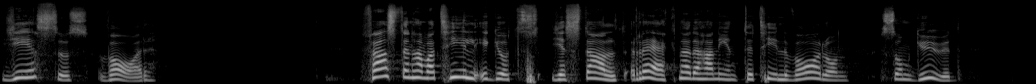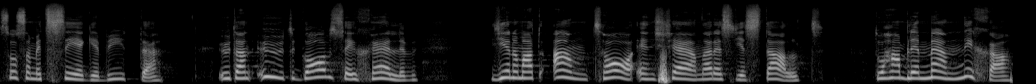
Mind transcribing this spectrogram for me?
Jesus, var. Fastän han var till i Guds gestalt räknade han inte tillvaron som Gud såsom ett segerbyte, utan utgav sig själv genom att anta en tjänares gestalt då han blev människa,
